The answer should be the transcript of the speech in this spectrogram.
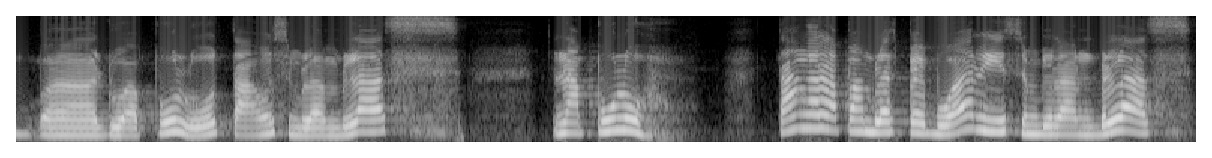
20 tahun 1960 tanggal 18 Februari 1960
